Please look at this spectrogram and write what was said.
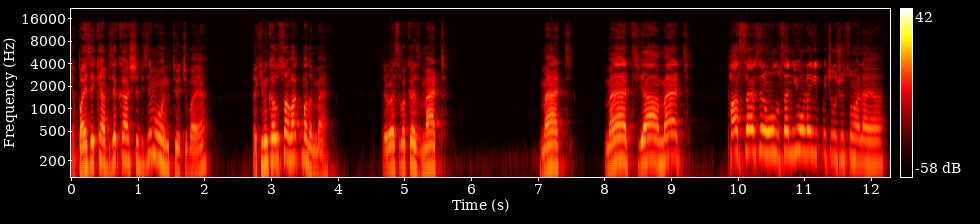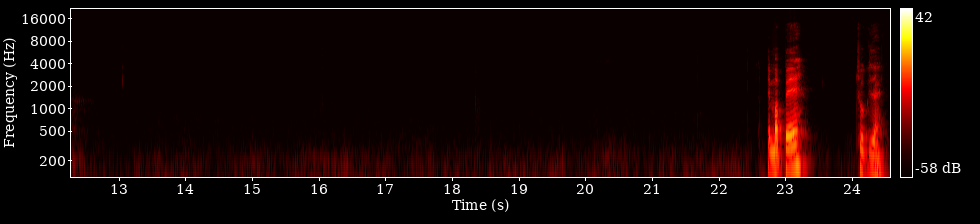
Yapay zeka bize karşı bizi mi oynatıyor acaba ya? Rakibin kadrosuna bakmadım ben. Devresi bakarız. Mert. Mert. Mert ya Mert. Pas versene oğlum sen niye oradan gitmeye çalışıyorsun hala ya? Mbappe. Çok güzel.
